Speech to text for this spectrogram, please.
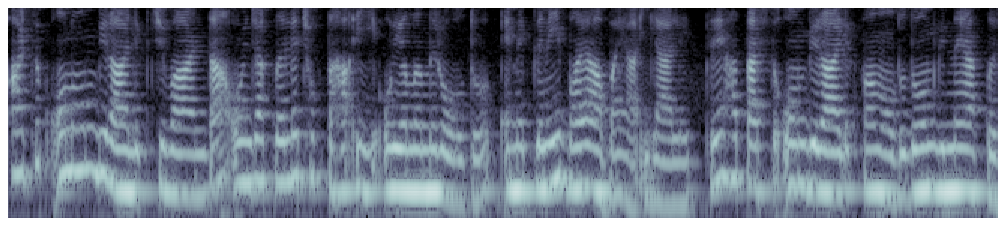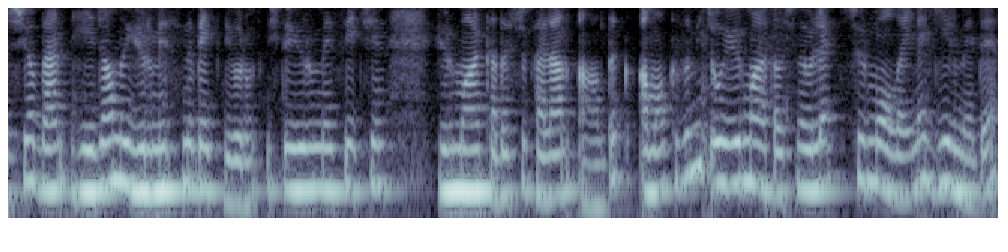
artık 10-11 aylık civarında oyuncaklarıyla çok daha iyi oyalanır oldu. Emeklemeyi baya baya ilerletti. Hatta işte 11 aylık falan oldu. Doğum gününe yaklaşıyor. Ben heyecanla yürümesini bekliyorum. İşte yürümesi için yürüme arkadaşı falan aldık. Ama kızım hiç o yürüme arkadaşına öyle sürme olayına girmedi.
